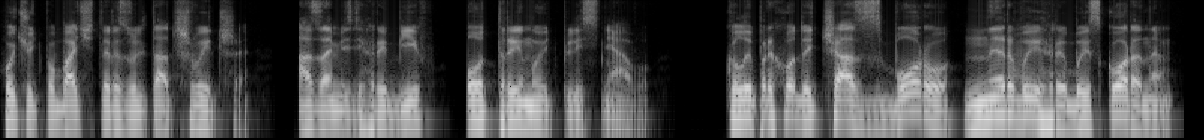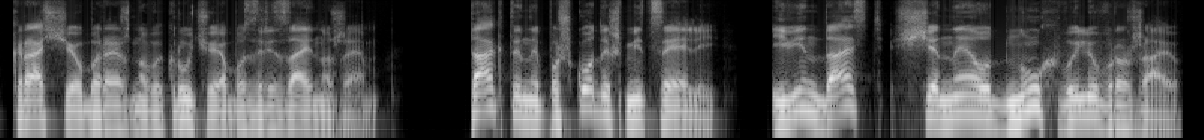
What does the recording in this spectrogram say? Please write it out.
хочуть побачити результат швидше, а замість грибів отримують плісняву. Коли приходить час збору, не рви гриби з коренем, краще обережно викручуй або зрізай ножем. Так ти не пошкодиш міцелій, і він дасть ще не одну хвилю врожаю.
